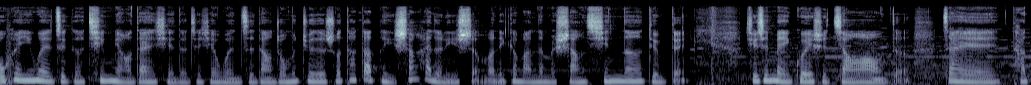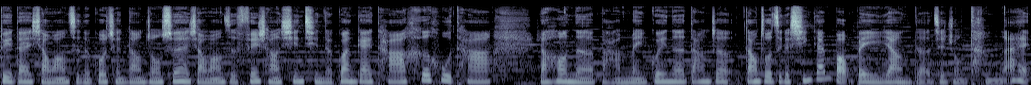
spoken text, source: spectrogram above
不会因为这个轻描淡写的这些文字当中，我们觉得说他到底伤害了你什么？你干嘛那么伤心呢？对不对？其实玫瑰是骄傲的，在他对待小王子的过程当中，虽然小王子非常辛勤的灌溉他、呵护他，然后呢，把玫瑰呢当着当做这个心肝宝贝一样的这种疼爱，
